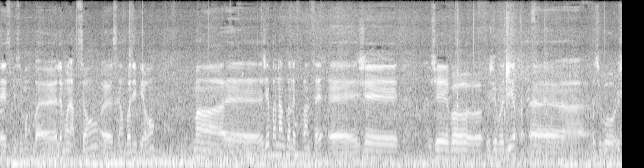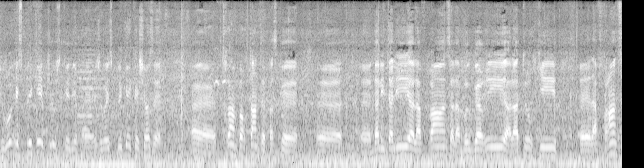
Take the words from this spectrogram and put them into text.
excusez-moi, ben, mon accent c'est un peu différent. Mais je parle encore le français. je, je, veux, je veux dire, je veux, je veux expliquer plus que dire. je veux expliquer quelque chose très importante parce que dans l'Italie, à la France, à la Bulgarie, à la Turquie, la France,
